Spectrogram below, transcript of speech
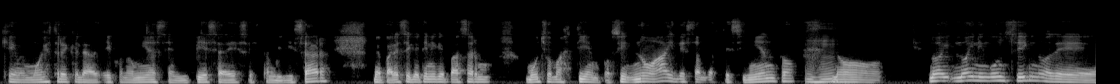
que muestre que la economía se empiece a desestabilizar. Me parece que tiene que pasar mucho más tiempo. ¿sí? No hay desabastecimiento, no, no, hay, no hay ningún signo de,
